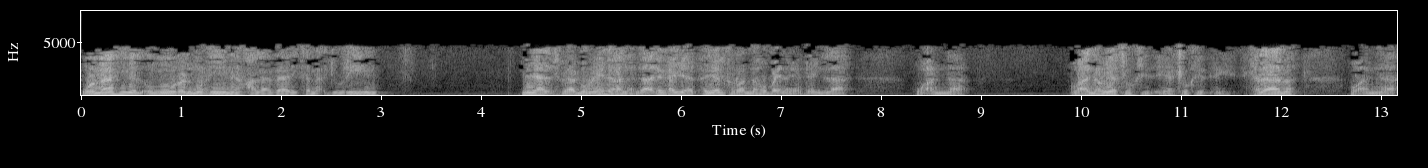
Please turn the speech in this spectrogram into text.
وما هي الأمور المعينة على ذلك مأجورين؟ من الأسباب المعينة على ذلك أن يذكر أنه بين يدي الله وأن وأنه يترك يترك كلامه وأن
